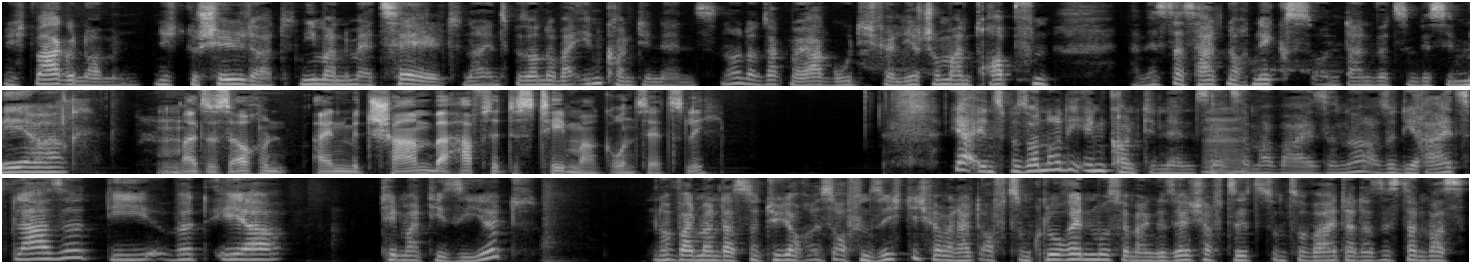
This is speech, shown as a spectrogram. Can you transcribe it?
nicht wahrgenommen, nicht geschildert, niemandem erzählt, ne, insbesondere bei Inkontinenz. Ne, dann sagt man, ja gut, ich verliere schon mal einen Tropfen, dann ist das halt noch nix und dann wird es ein bisschen mehr. Also es ist auch ein, ein mit Scham behaftetes Thema grundsätzlich. Ja, insbesondere die Inkontinenz mhm. seltsamerweise. Ne? Also die Reizblase, die wird eher thematisiert, ne? weil man das natürlich auch ist offensichtlich, wenn man halt oft zum Klo rennen muss, wenn man in Gesellschaft sitzt und so weiter. Das ist dann was,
